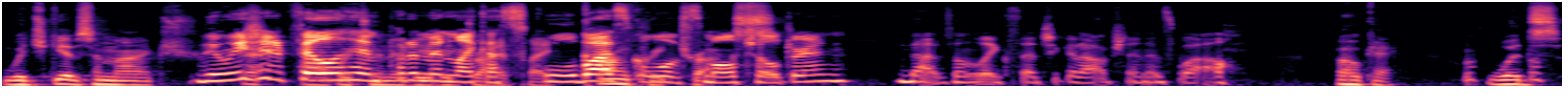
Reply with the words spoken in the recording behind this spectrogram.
which gives him actually. then we should fill him put him in like a school bus full of small children that sounds like such a good option as well Okay. What's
